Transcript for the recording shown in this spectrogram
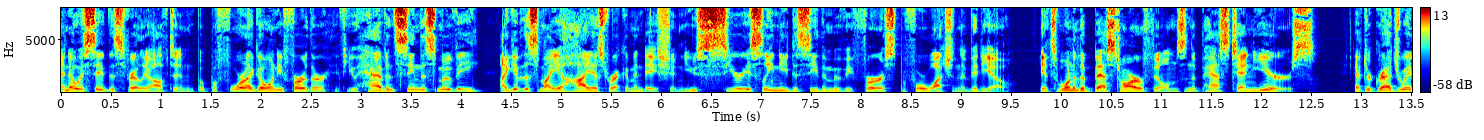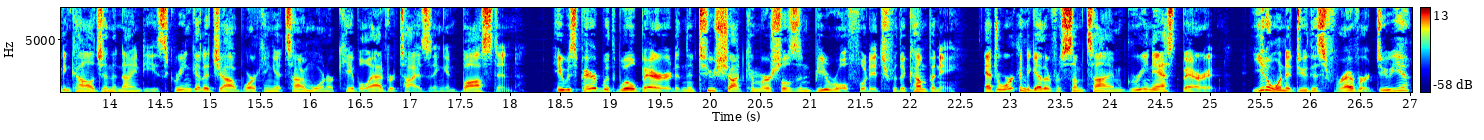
I know I say this fairly often, but before I go any further, if you haven't seen this movie, I give this my highest recommendation. You seriously need to see the movie first before watching the video. It's one of the best horror films in the past 10 years. After graduating college in the 90s, Green got a job working at Time Warner Cable Advertising in Boston. He was paired with Will Barrett and the two shot commercials and B roll footage for the company. After working together for some time, Green asked Barrett, You don't want to do this forever, do you?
